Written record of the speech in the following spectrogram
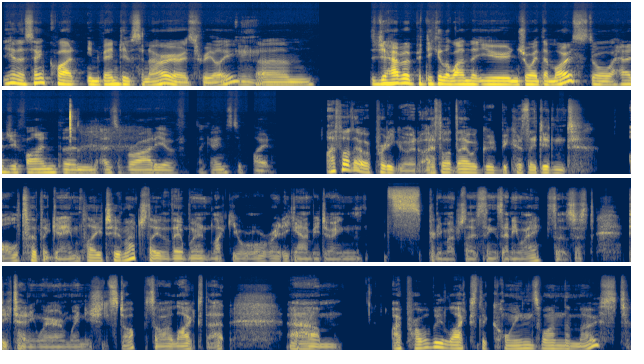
Yeah, they sound quite inventive scenarios, really. Mm. Um, did you have a particular one that you enjoyed the most, or how did you find them as a variety of the games to play? I thought they were pretty good. I thought they were good because they didn't alter the gameplay too much. They they weren't like you were already going to be doing pretty much those things anyway. So it's just dictating where and when you should stop. So I liked that. Um, I probably liked the coins one the most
